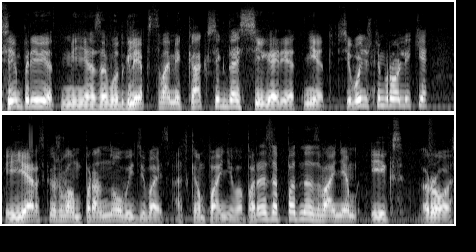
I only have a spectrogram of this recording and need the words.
Всем привет, меня зовут Глеб, с вами как всегда сигарет нет. В сегодняшнем ролике я расскажу вам про новый девайс от компании Vaporesso под названием XROS.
